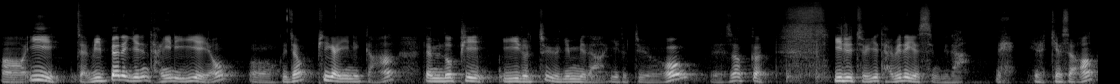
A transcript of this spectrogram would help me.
어, 2. 자, 밑변의 길이는 당연히 2예요. 어, 그죠? P가 2니까. 그 다음에 높이 2루트 6입니다. 2루트 6. 그래서 끝. 2루트 6이 답이 되겠습니다. 네. 이렇게 해서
